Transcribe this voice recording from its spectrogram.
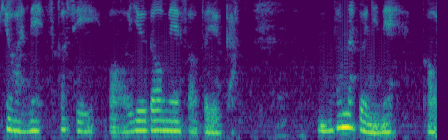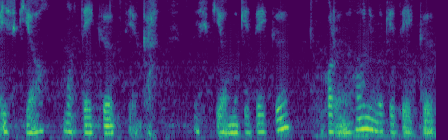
日はね、少し誘導瞑想というか、どんな風にね、こう意識を持っていくっていうか、意識を向けていく、心の方に向けていく、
